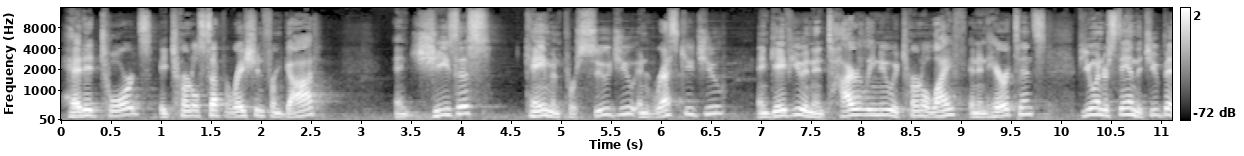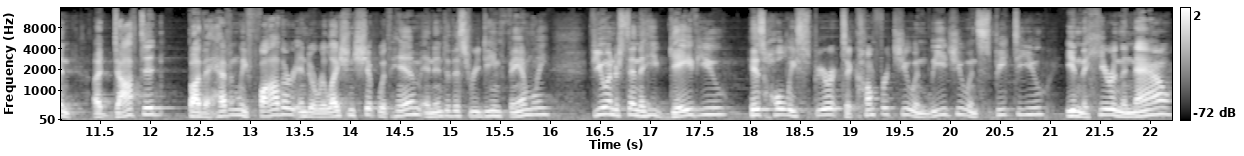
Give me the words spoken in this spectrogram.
headed towards eternal separation from God, and Jesus came and pursued you and rescued you and gave you an entirely new eternal life and inheritance, if you understand that you've been adopted by the Heavenly Father into a relationship with Him and into this redeemed family, if you understand that He gave you His Holy Spirit to comfort you and lead you and speak to you in the here and the now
